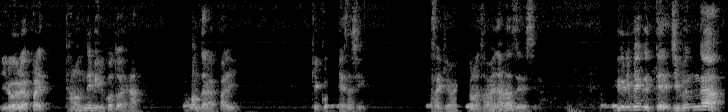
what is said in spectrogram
いろいろやっぱり頼んでみることやな。頼んだらやっぱり結構優しい。長崎は人のためならずですよ。巡り巡って自分が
